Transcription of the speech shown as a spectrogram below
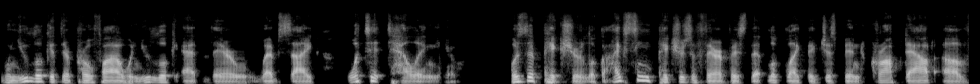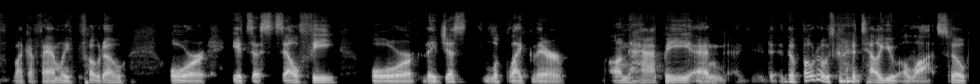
When you look at their profile, when you look at their website, what's it telling you? What does the picture look like? I've seen pictures of therapists that look like they've just been cropped out of like a family photo, or it's a selfie, or they just look like they're unhappy. And uh, the photo is going to tell you a lot. So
